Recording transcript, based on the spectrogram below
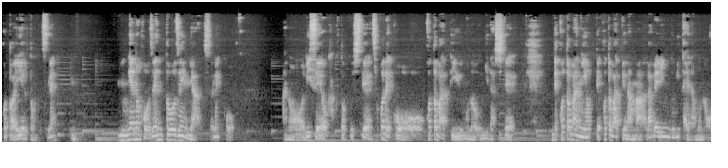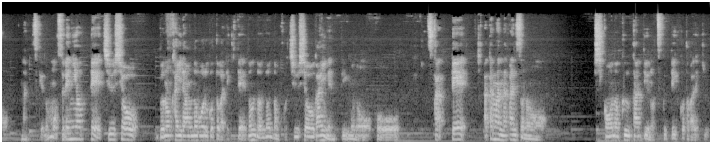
ことは言えると思うんですね。うん、人間のこう前頭前野ですよね。こう、あの理性を獲得して、そこでこう言葉っていうものを生み出して、で言葉によって、言葉っていうのはまあラベリングみたいなものなんですけども、それによって抽象度の階段を登ることができて、どんどんどんどんこう抽象概念っていうものをこう使って、頭の中にその思考の空間っていうのを作っていくことができる。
